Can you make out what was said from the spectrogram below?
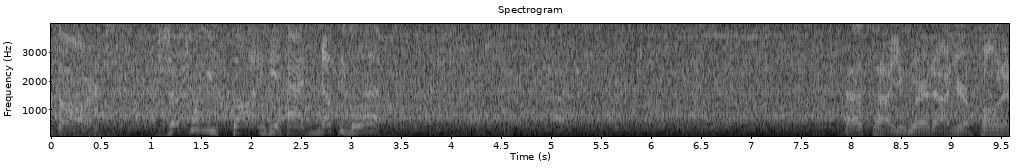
stars. Just when you thought he had nothing left. That's how you wear down your opponent.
